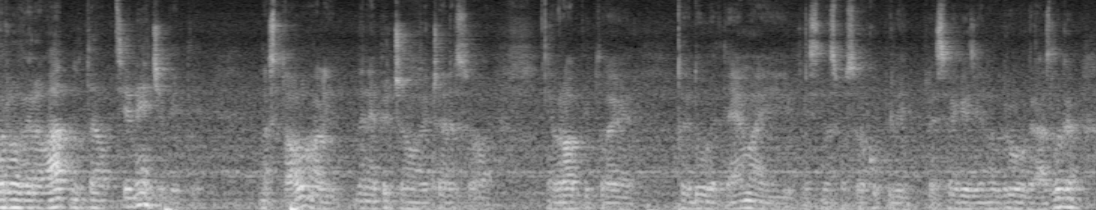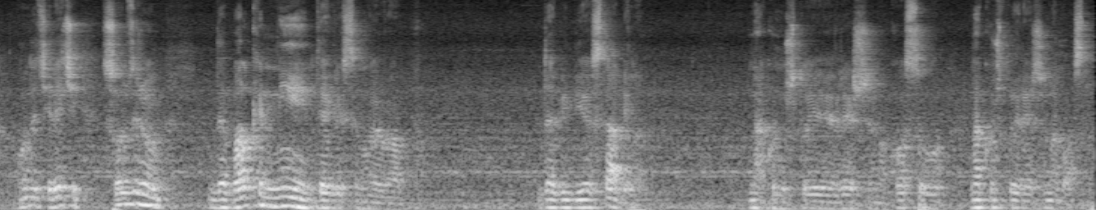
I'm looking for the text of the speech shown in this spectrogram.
vrlo verovatno ta opcija neće biti na stolu, ali da ne pričamo večeras o Evropi, to je, to je duga tema i mislim da smo se okupili pre svega iz jednog drugog razloga, onda će reći, s obzirom da Balkan nije integrisan u Evropu, da bi bio stabilan, nakon što je rešeno Kosovo, nakon što je rešena Bosna.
